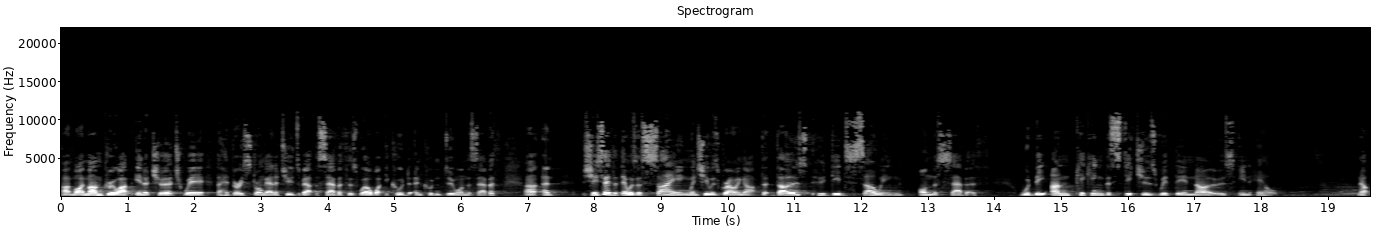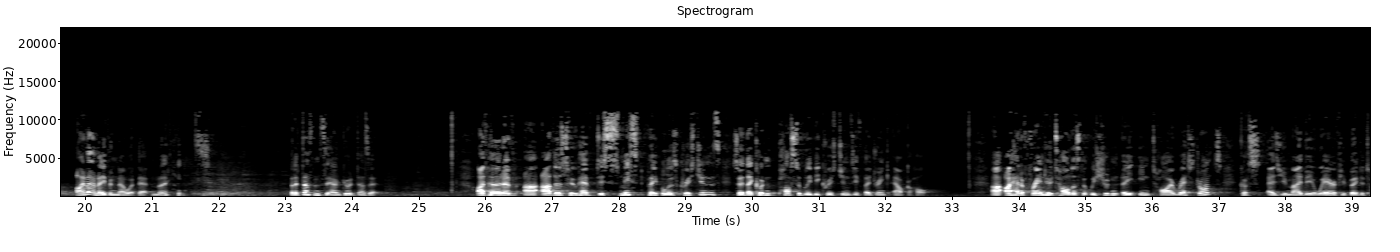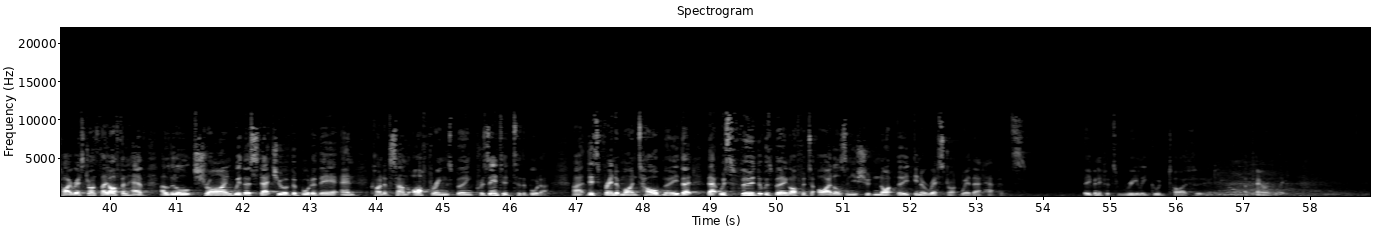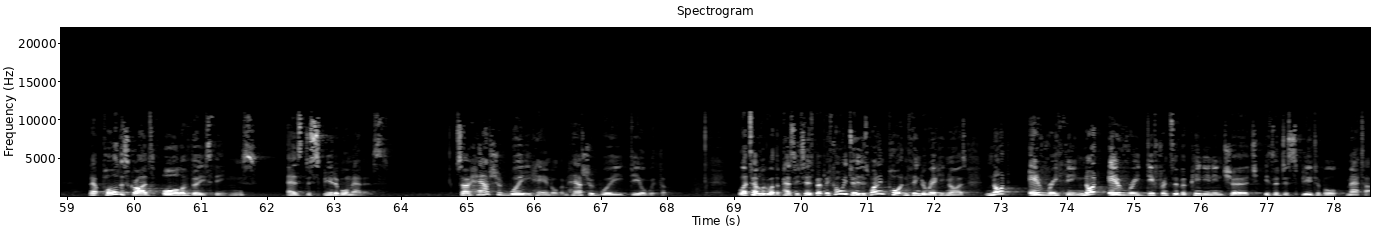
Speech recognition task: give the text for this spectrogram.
Uh, my mum grew up in a church where they had very strong attitudes about the Sabbath as well, what you could and couldn't do on the Sabbath. Uh, and she said that there was a saying when she was growing up that those who did sewing on the Sabbath would be unpicking the stitches with their nose in hell. Now, I don't even know what that means. But it doesn't sound good, does it? I've heard of uh, others who have dismissed people as Christians, so they couldn't possibly be Christians if they drink alcohol. Uh, I had a friend who told us that we shouldn't eat in Thai restaurants because, as you may be aware, if you've been to Thai restaurants, they often have a little shrine with a statue of the Buddha there and kind of some offerings being presented to the Buddha. Uh, this friend of mine told me that that was food that was being offered to idols and you should not eat in a restaurant where that happens. Even if it's really good Thai food, apparently. Now, Paul describes all of these things as disputable matters. So, how should we handle them? How should we deal with them? Let's have a look at what the passage says. But before we do, there's one important thing to recognise. Not everything, not every difference of opinion in church is a disputable matter.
